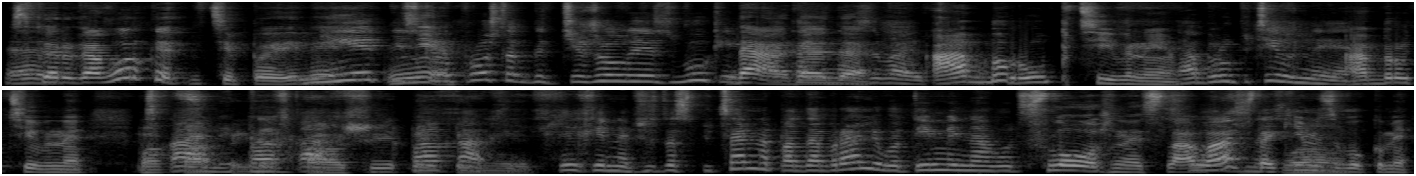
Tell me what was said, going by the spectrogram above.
э, Скороговорка это типа? Или... Нет, не скоро, просто тяжелые звуки, Да, как да, они да. называются. Абруптивные. Абруптивные. Абрутивные. Цхали, Пахали, пахали, хихинепс. хихинепс. Это специально подобрали вот именно вот Сложные слова с Сложные такими слова. звуками.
